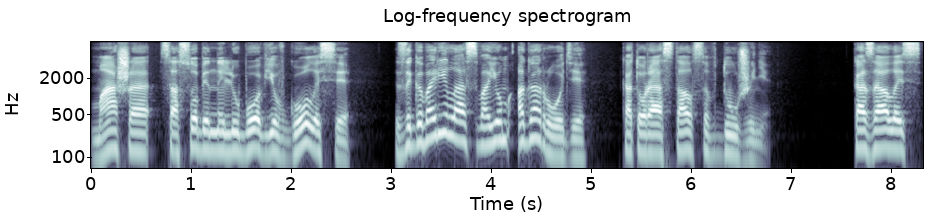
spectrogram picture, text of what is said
Маша с особенной любовью в голосе заговорила о своем огороде, который остался в Дужине. Казалось,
